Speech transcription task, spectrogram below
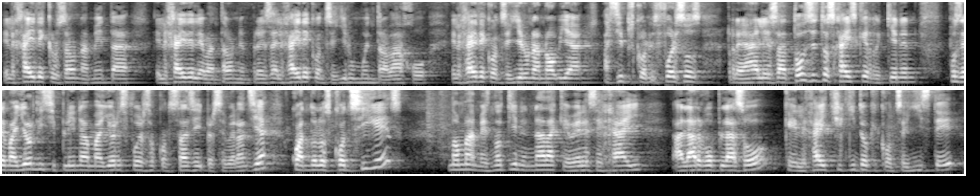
el high de cruzar una meta, el high de levantar una empresa, el high de conseguir un buen trabajo, el high de conseguir una novia, así pues con esfuerzos reales, o sea, todos estos highs que requieren pues de mayor disciplina, mayor esfuerzo, constancia y perseverancia, cuando los consigues, no mames, no tiene nada que ver ese high a largo plazo que el high chiquito que conseguiste,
